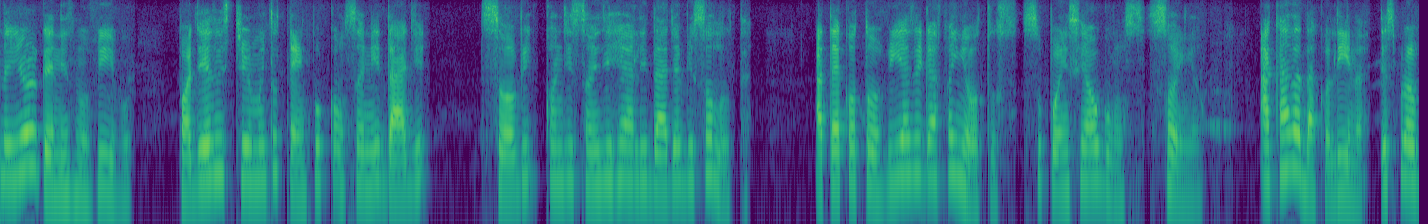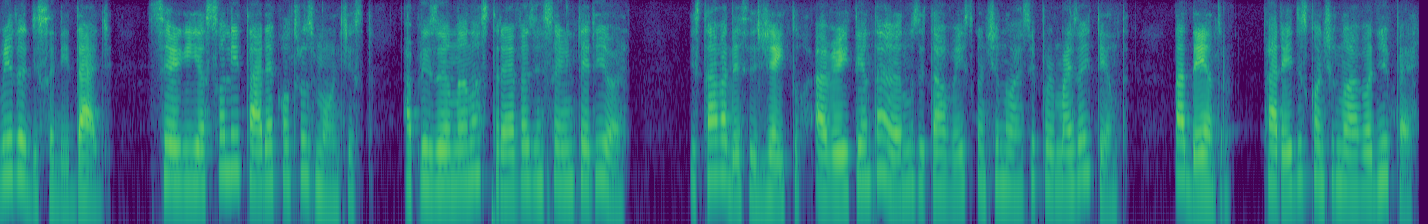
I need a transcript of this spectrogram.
Nenhum organismo vivo pode existir muito tempo com sanidade sob condições de realidade absoluta. Até cotovias e gafanhotos, supõe-se alguns, sonham. A casa da colina, desprovida de sanidade, se erguia solitária contra os montes, aprisionando as trevas em seu interior. Estava desse jeito havia 80 anos e talvez continuasse por mais 80. Lá dentro, paredes continuavam de pé,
